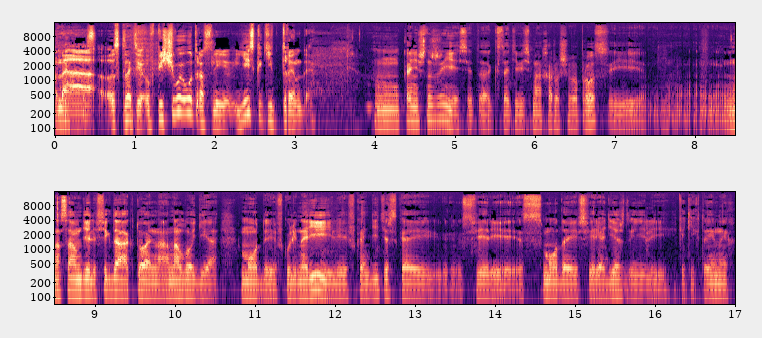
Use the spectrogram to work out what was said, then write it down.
На- Кстати, в пищевой отрасли есть какие-то тренды? Ну, конечно же, есть. Это, кстати, весьма хороший вопрос. И на самом деле всегда актуальна аналогия моды в кулинарии или в кондитерской сфере с модой в сфере одежды или каких-то иных.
